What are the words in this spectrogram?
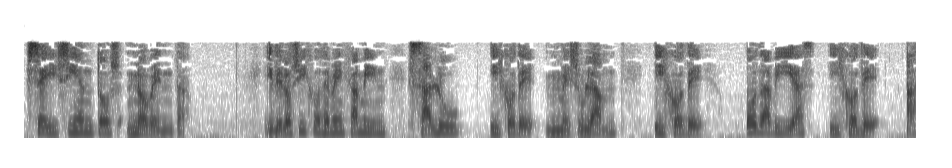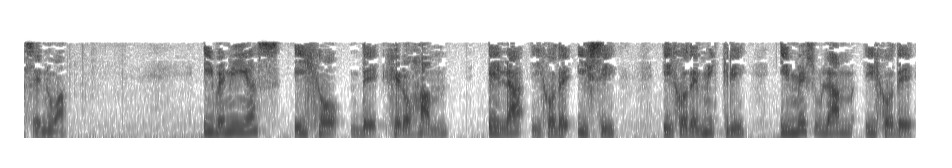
seiscientos noventa. Y de los hijos de Benjamín, Salú, hijo de Mesulam, hijo de Odavías, hijo de Asenua. Y Benías, hijo de Jeroham, Ela, hijo de Isi, hijo de Micri, y Mesulam, hijo de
